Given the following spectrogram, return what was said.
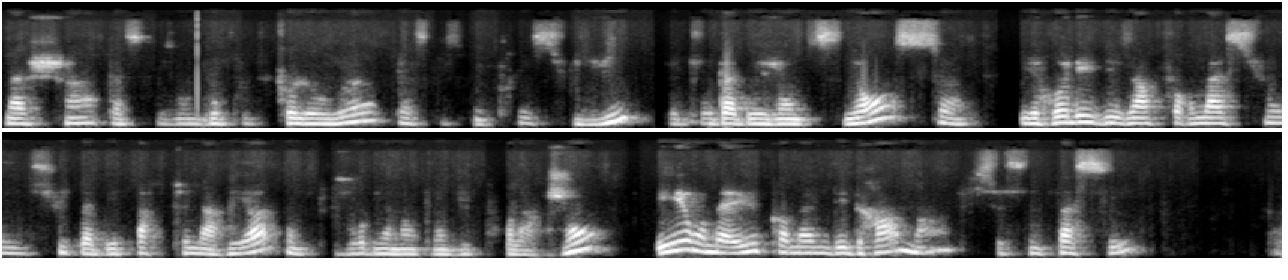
machin, parce qu'ils ont beaucoup de followers, parce qu'ils sont très suivis. Ce ne sont pas des gens de science. Ils relaient des informations suite à des partenariats, donc toujours bien entendu pour l'argent. Et on a eu quand même des drames hein, qui se sont passés, euh,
